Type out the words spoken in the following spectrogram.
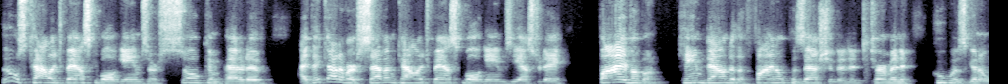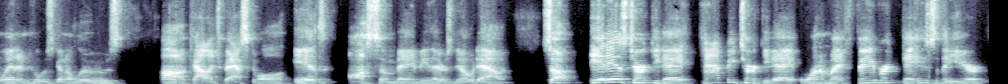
Those college basketball games are so competitive. I think out of our seven college basketball games yesterday, five of them came down to the final possession to determine who was going to win and who was going to lose. Oh, college basketball is awesome, baby. There's no doubt. So it is Turkey Day. Happy Turkey Day, one of my favorite days of the year.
